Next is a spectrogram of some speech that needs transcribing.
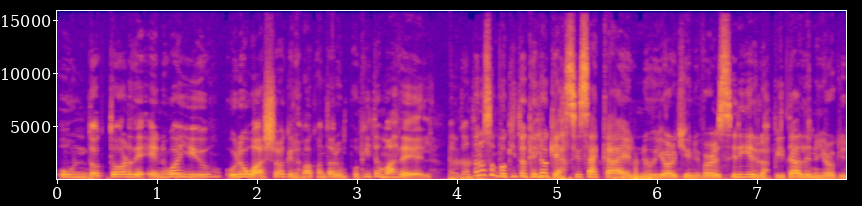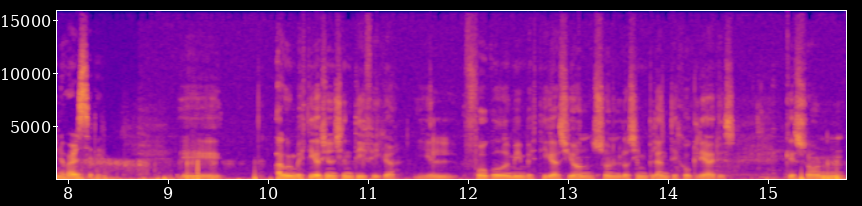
un doctor de NYU, uruguayo, que nos va a contar un poquito más de él. Contanos un poquito qué es lo que haces acá en New York University, en el hospital de New York University. Eh, hago investigación científica y el foco de mi investigación son los implantes cocleares, que son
